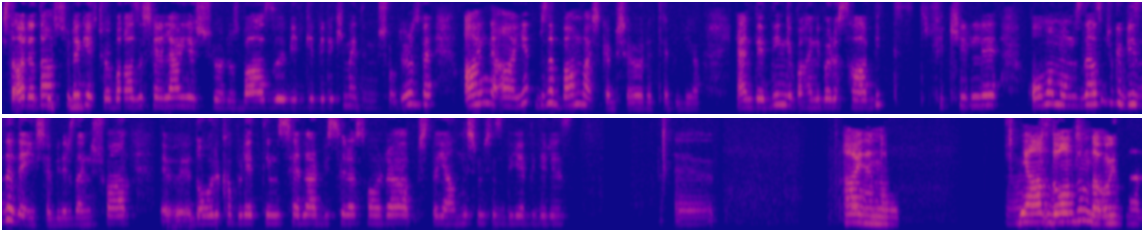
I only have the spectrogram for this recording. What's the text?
İşte aradan süre geçiyor, bazı şeyler yaşıyoruz, bazı bilgi birikim edinmiş oluyoruz ve aynı ayet bize bambaşka bir şey öğretebiliyor. Yani dediğin gibi hani böyle sabit fikirli olmamamız lazım çünkü biz de değişebiliriz. Hani şu an e, doğru kabul ettiğimiz şeyler bir süre sonra işte yanlışmışız diyebiliriz. E, Aynen öyle. Evet. an dondum da o yüzden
